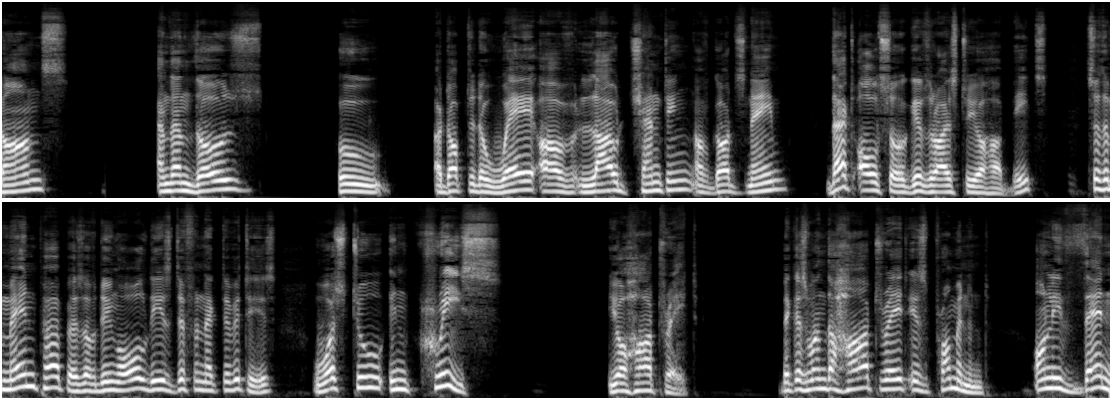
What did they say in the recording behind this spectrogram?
dance, and then those who adopted a way of loud chanting of God's name, that also gives rise to your heartbeats. So the main purpose of doing all these different activities was to increase your heart rate. Because when the heart rate is prominent, only then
